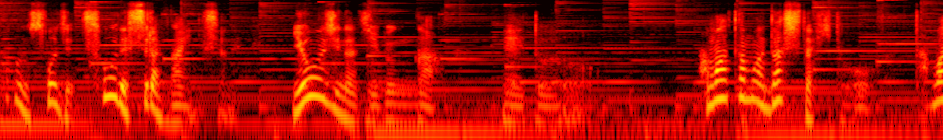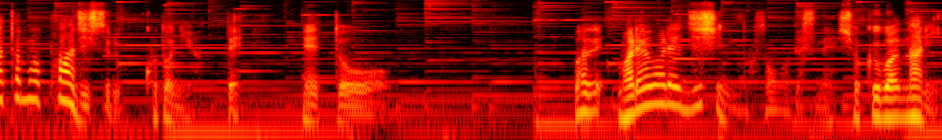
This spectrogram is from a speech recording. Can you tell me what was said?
多分そうでそうですらないんですよね。幼児な自分が、えっ、と、たまたま出した人をたまたまパージすることによって、えっ、と、我々自身のそのですね、職場なり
